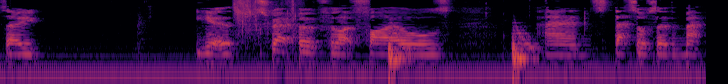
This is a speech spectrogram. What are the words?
So, you get a scrapbook for like files, and that's also the map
